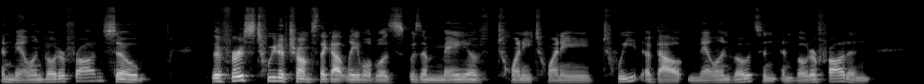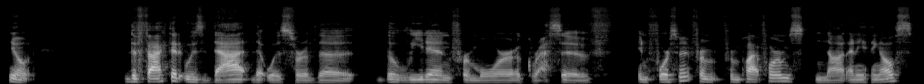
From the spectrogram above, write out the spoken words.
and mail in voter fraud. So the first tweet of Trump's that got labeled was was a May of 2020 tweet about mail in votes and, and voter fraud. And, you know, the fact that it was that that was sort of the the lead in for more aggressive enforcement from from platforms, not anything else,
